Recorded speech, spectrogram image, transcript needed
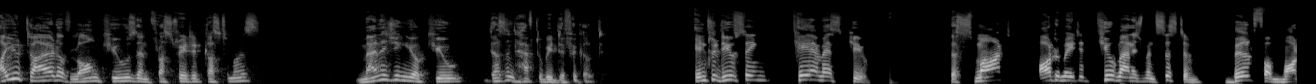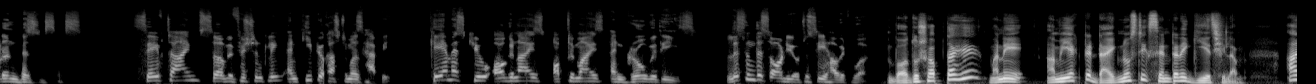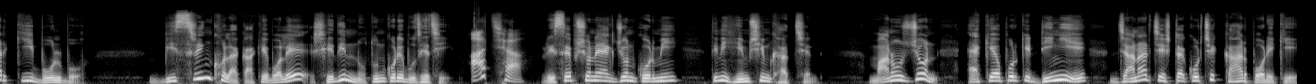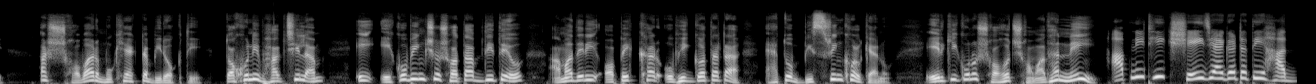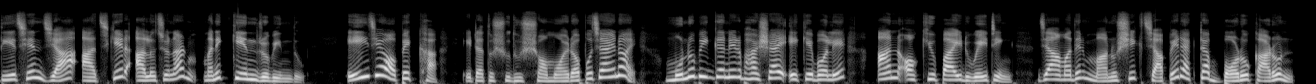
Are you tired of long queues and frustrated customers? Managing your queue doesn't have to be difficult. Introducing KMSQ, the smart, automated queue management system built for modern businesses. Save time, serve efficiently, and keep your customers happy. KMSQ organize, optimize, and grow with ease. Listen this audio to see how it works. গত সপ্তাহে মানে আমি একটা diagnostic সেন্টারে গিয়েছিলাম আর কি বলবো বিশৃঙ্খলা কাকে বলে সেদিন নতুন করে বুঝেছি। আচ্ছা। রিসেপশনে একজন কর্মী তিনি হিমশিম খাচ্ছেন। মানুষজন একে অপরকে ডিঙিয়ে জানার চেষ্টা করছে কার পরে কে আর সবার মুখে একটা বিরক্তি। তখনই ভাবছিলাম এই একবিংশ শতাব্দীতেও আমাদের এই অপেক্ষার অভিজ্ঞতাটা এত বিশৃঙ্খল কেন? এর কি কোনো সহজ সমাধান নেই? আপনি ঠিক সেই জায়গাটাতেই হাত দিয়েছেন যা আজকের আলোচনার মানে কেন্দ্রবিন্দু। এই যে অপেক্ষা এটা তো শুধু সময়ের অপচয় নয় মনোবিজ্ঞানের ভাষায় একে বলে আনঅকিউপাইড ওয়েটিং যা আমাদের মানসিক চাপের একটা বড় কারণ।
